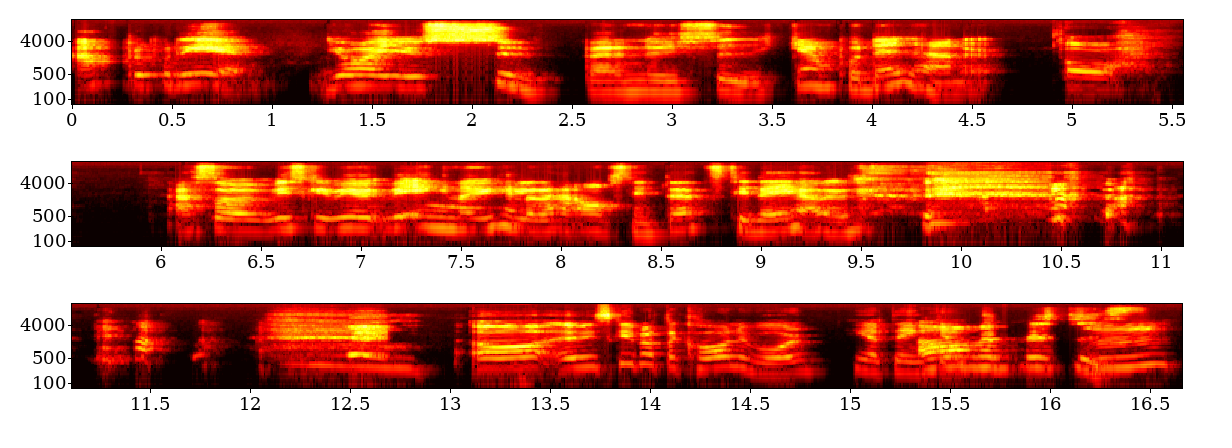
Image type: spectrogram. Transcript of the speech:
apropå det, jag är ju supernyfiken på dig här nu. Åh. Alltså, vi, ska, vi, vi ägnar ju hela det här avsnittet till dig här nu. ja, vi ska ju prata carnivore, helt enkelt. Ja, men precis. Mm.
